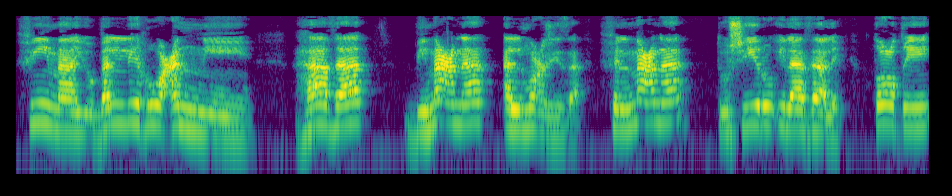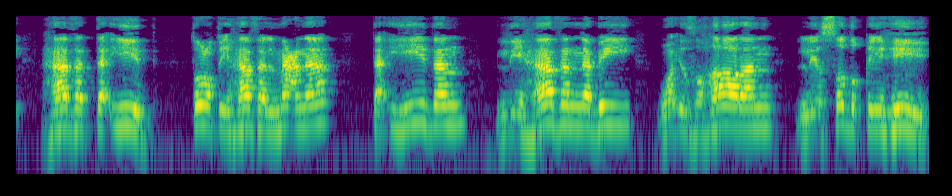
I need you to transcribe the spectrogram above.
فيما يبلغ عني. هذا بمعنى المعجزة. في المعنى تشير إلى ذلك تعطي هذا التأييد تعطي هذا المعنى تأييدا لهذا النبي وإظهارا لصدقه.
